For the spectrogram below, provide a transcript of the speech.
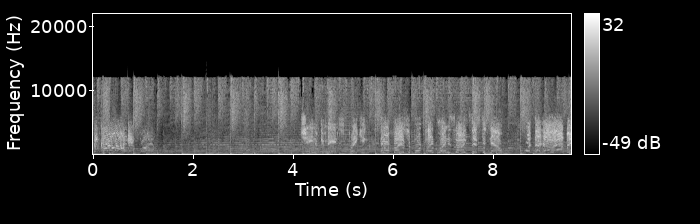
We've got a lock. Chain of command is breaking, and our fire support pipeline is non-existent now! What the hell happened?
